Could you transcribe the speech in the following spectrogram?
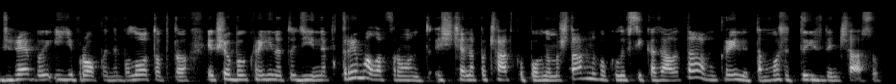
вже би і Європи не було. Тобто, якщо б Україна тоді не підтримала фронт ще на початку повномасштабного, коли всі казали, та в Україні там може тиждень часу.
